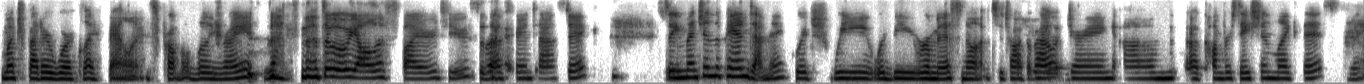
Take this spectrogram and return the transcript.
much better work-life balance probably right that's that's what we all aspire to so right. that's fantastic so you mentioned the pandemic which we would be remiss not to talk about during um, a conversation like this. Yeah.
